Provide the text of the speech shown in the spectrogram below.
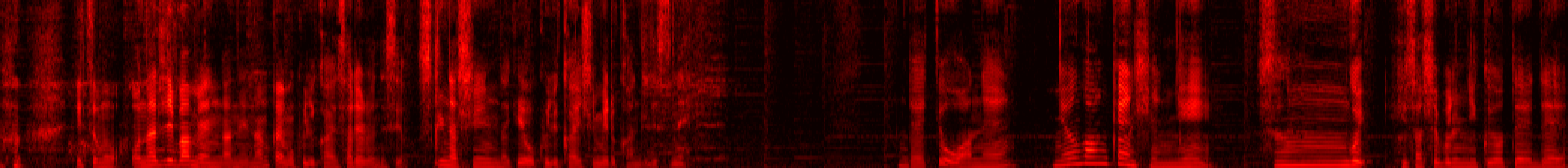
いつも同じ場面がね何回も繰り返されるんですよ。好きなシーンだけを繰り返し見る感じですね。で今日はね乳がん検診にすんごい久しぶりに行く予定で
